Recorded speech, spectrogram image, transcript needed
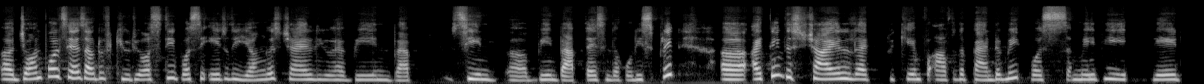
Uh, John Paul says, out of curiosity, what's the age of the youngest child you have been baptized? Seen uh, being baptized in the Holy Spirit. Uh, I think this child that we came after the pandemic was maybe grade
